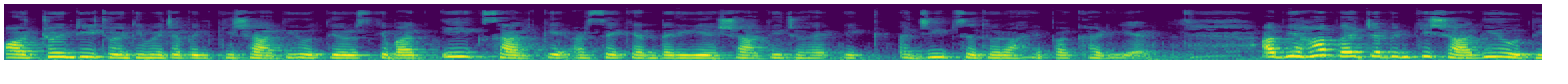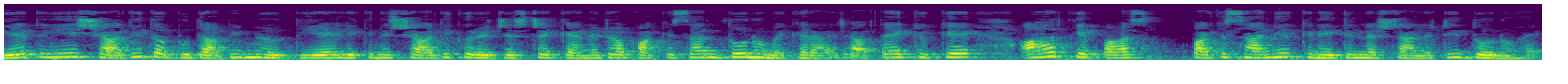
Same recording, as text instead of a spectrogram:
और ट्वेंटी ट्वेंटी में जब इनकी शादी होती है और उसके बाद एक साल के अरसे के अंदर ये शादी जो है एक अजीब से दोराहे पर खड़ी है। अब यहाँ पर जब इनकी शादी होती है तो ये शादी तो अबूधाबी में होती है, लेकिन इस शादी को रजिस्टर कैनेडा और पाकिस्तान दोनों में कराया जाता है क्योंकि आहत के पास पाकिस्तानी और कैनेडियन नेशनैलिटी दोनों है।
